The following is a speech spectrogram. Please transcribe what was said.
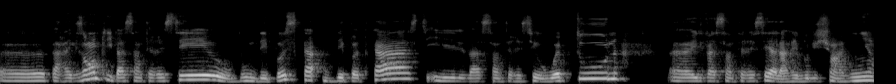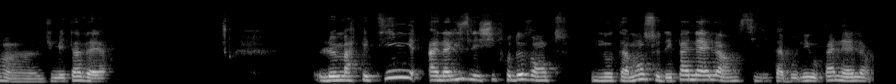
Euh, par exemple, il va s'intéresser au boom des, podcasts, il va s'intéresser au webtoon, euh, il va s'intéresser à la révolution à venir euh, du métavers. Le marketing analyse les chiffres de vente, notamment ceux des panels, hein, s'il est abonné au panel.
